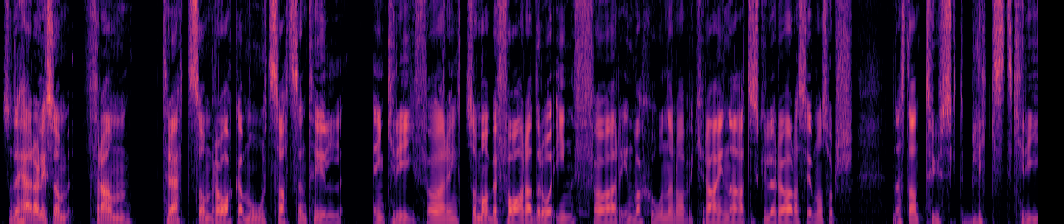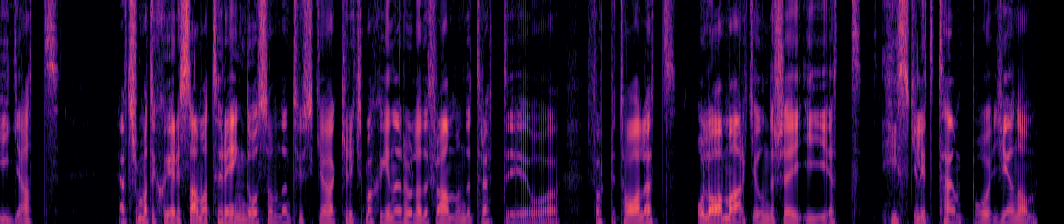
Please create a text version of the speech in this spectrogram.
Så det här har liksom framträtt som raka motsatsen till en krigföring som man befarade då inför invasionen av Ukraina, att det skulle röra sig om någon sorts nästan tyskt blixtkrig, att eftersom att det sker i samma terräng då som den tyska krigsmaskinen rullade fram under 30 och 40-talet och la mark under sig i ett hiskeligt tempo genom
